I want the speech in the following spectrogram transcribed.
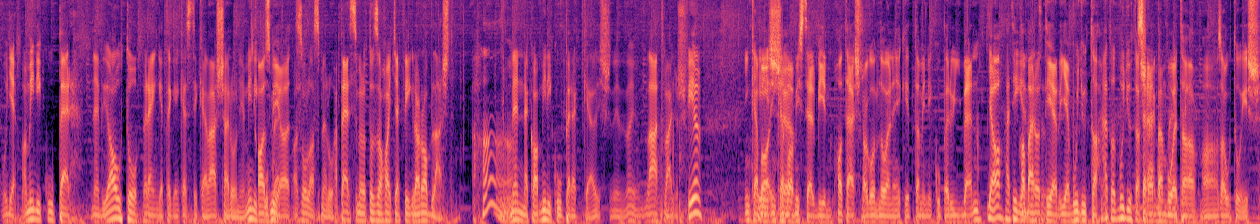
ugye, a Mini Cooper nevű autó, rengetegen kezdték el vásárolni a Mini Az Cooper, miatt? Az olasz meló. Hát persze, mert ott azzal hajtják végre a rablást. Aha. Mennek a Mini Cooperekkel, és nagyon látványos film. Inkább, a, inkább a Mr. Bean hatásra gondolnék itt a Mini Cooper ügyben. Ja, hát igen. Habár hát, ott ilyen, ilyen bugyuta, Hát ott bugyutaságok szerepben volt a, az autó is.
